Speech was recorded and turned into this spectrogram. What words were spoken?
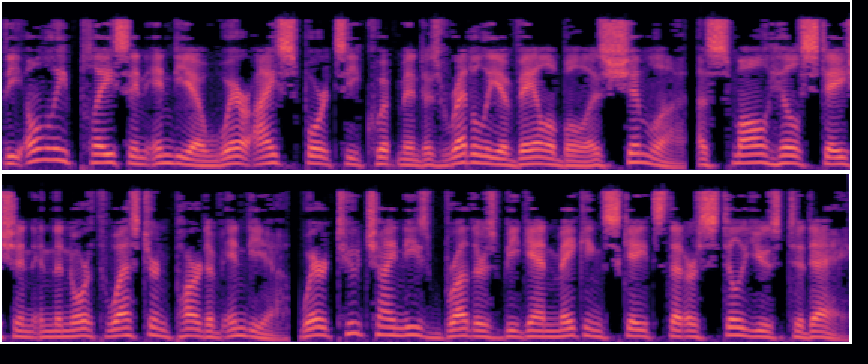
The only place in India where ice sports equipment is readily available is Shimla, a small hill station in the northwestern part of India, where two Chinese brothers began making skates that are still used today.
